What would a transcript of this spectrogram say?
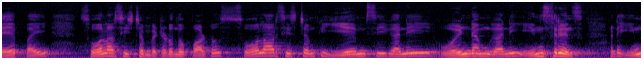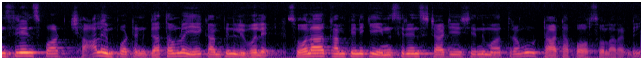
టైప్ అయి సోలార్ సిస్టమ్ పెట్టడంతో పాటు సోలార్ సిస్టమ్కి ఏఎంసీ కానీ ఓఎండమ్ కానీ ఇన్సూరెన్స్ అంటే ఇన్సూరెన్స్ పార్ట్ చాలా ఇంపార్టెంట్ గతంలో ఏ కంపెనీలు ఇవ్వలే. సోలార్ కంపెనీకి ఇన్సూరెన్స్ స్టార్ట్ చేసింది మాత్రము టాటా పవర్ సోలార్ అండి.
